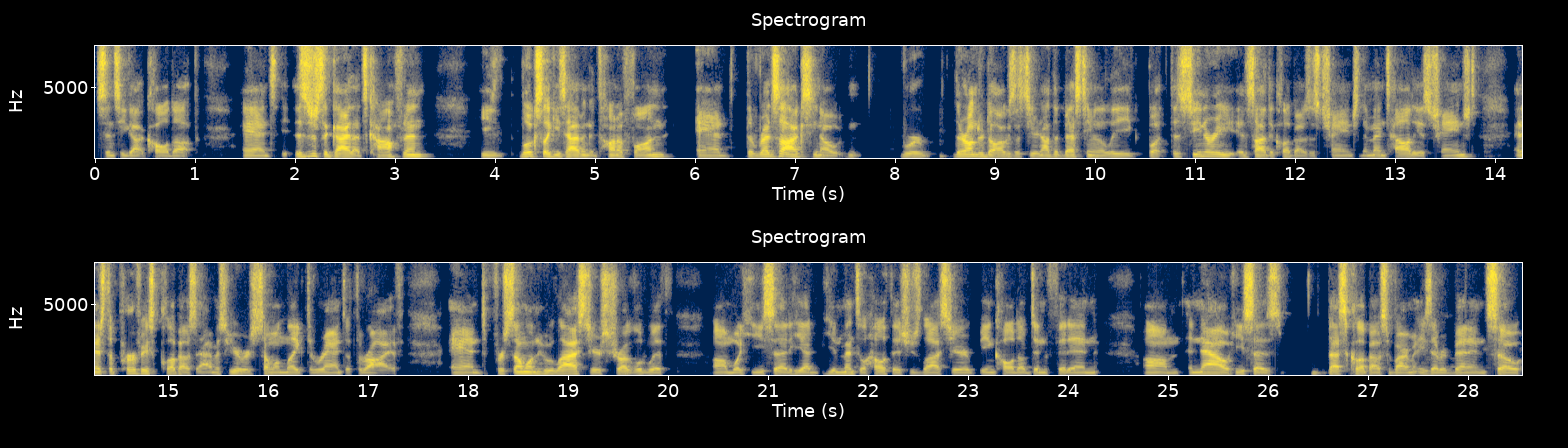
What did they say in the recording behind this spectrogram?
since he got called up. And this is just a guy that's confident. He looks like he's having a ton of fun. And the Red Sox, you know, were they're underdogs this year, not the best team in the league, but the scenery inside the clubhouse has changed. The mentality has changed, and it's the perfect clubhouse atmosphere for someone like Duran to thrive. And for someone who last year struggled with um, what he said, he had he had mental health issues last year, being called up, didn't fit in, um, and now he says best clubhouse environment he's ever been in. So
